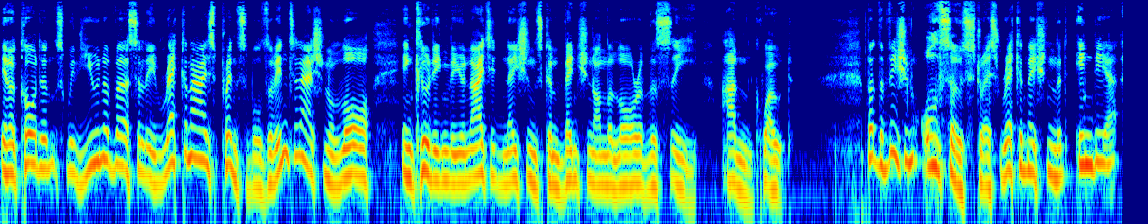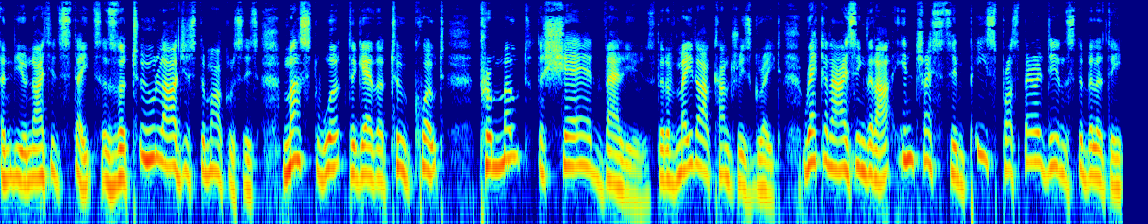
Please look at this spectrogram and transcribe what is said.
in accordance with universally recognized principles of international law, including the United Nations Convention on the Law of the Sea. Unquote. But the vision also stressed recognition that India and the United States, as the two largest democracies, must work together to, quote, promote the shared values that have made our countries great, recognizing that our interests in peace, prosperity, and stability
